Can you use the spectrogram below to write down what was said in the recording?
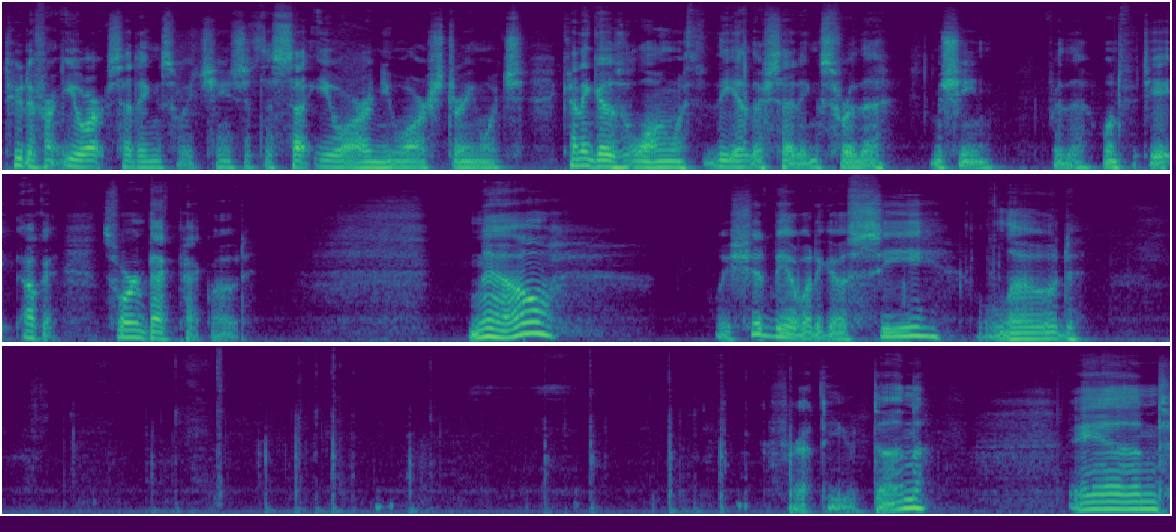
two different UART settings. So we changed it to set UR and UR string, which kind of goes along with the other settings for the machine for the 158. Okay, so we're in backpack mode. Now we should be able to go C load forgot to use done and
